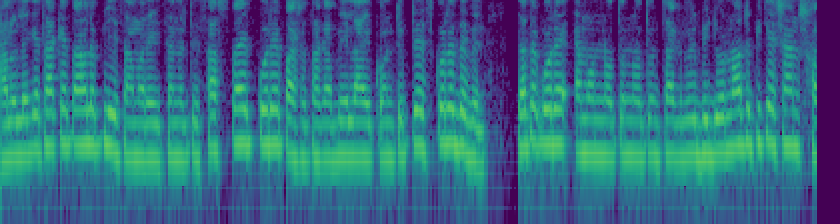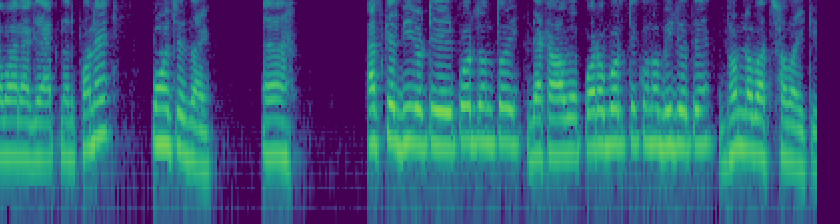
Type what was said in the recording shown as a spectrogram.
ভালো লেগে থাকে, তাহলে প্লিজ আমার এই চ্যানেলটি সাবস্ক্রাইব করে পাশে থাকা বেল আইকনটি প্রেস করে দেবেন, যাতে করে এমন নতুন নতুন চাকরির ভিডিও নোটিফিকেশান সবার আগে আপনার ফোনে পৌঁছে যায়। আজকের ভিডিওটি এই পর্যন্তই। দেখা হবে পরবর্তী কোনো ভিডিওতে। ধন্যবাদ সবাইকে।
